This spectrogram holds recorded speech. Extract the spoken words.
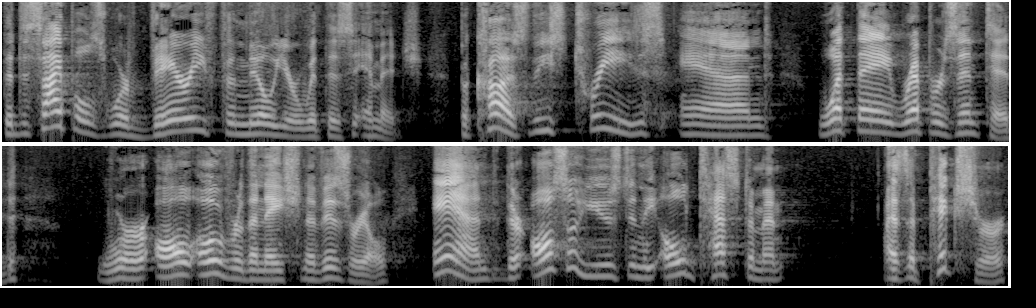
The disciples were very familiar with this image because these trees and what they represented were all over the nation of Israel. And they're also used in the Old Testament as a picture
